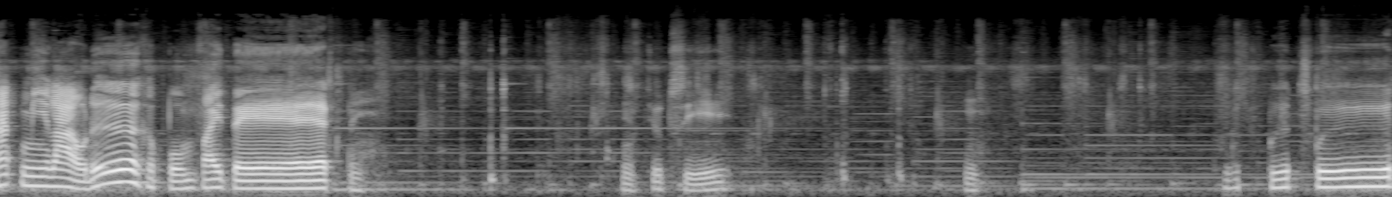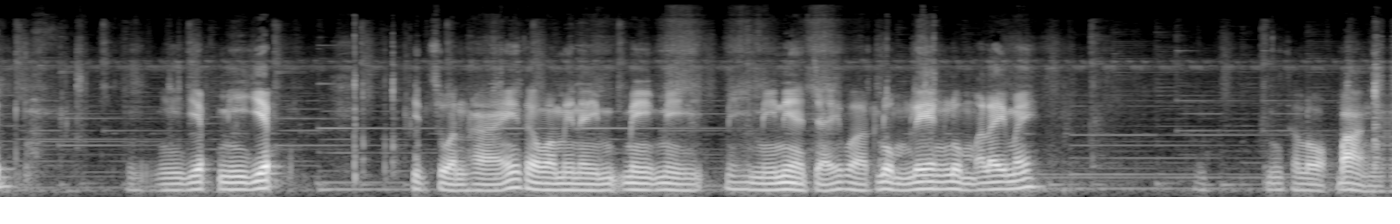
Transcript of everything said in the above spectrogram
ฮักมีเหล่าเด้อครับผมไฟแตกนี่ชุดสีปืดปืดปืดมีเย็บมีเย็บคิดส่วนหายแต่ว่าไม่ในไม่ไม่ไม่ไม่แน่ใจว่าล่มแรงล่มอะไรไหมมีถลอกบ้างนี่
